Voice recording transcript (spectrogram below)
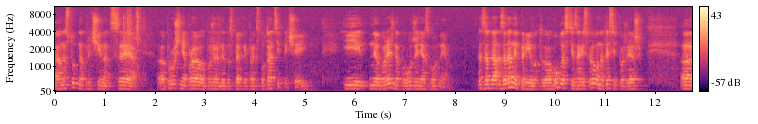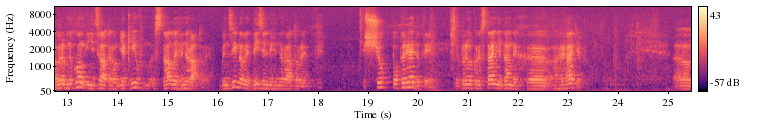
Е, Наступна причина це е, порушення правил пожежної безпеки при експлуатації печей і необережне поводження з вогнем. За, даний період в області зареєстровано 10 пожеж, е, виробником ініціатором яких стали генератори, бензинові, дизельні генератори. Щоб попередити при використанні даних е, агрегатів, е,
